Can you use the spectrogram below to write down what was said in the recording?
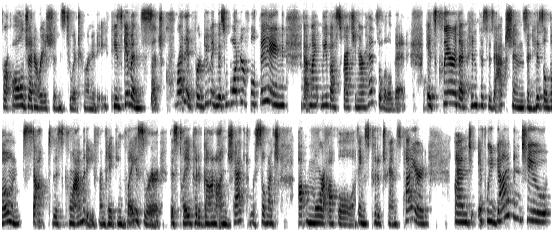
for all generations to eternity. He's given such credit for doing this wonderful thing that might leave us scratching our heads a little bit. It's clear that Pinchas's actions and his alone stopped this calamity from taking place, where this plague could have gone unchecked, where so much uh, more awful things could have transpired. And if we dive into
